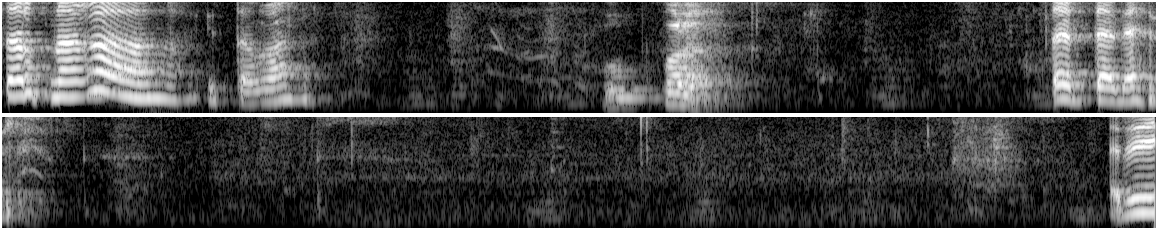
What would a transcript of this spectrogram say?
ಸ್ವಲ್ಪ ನಗ ಇತ್ತವ? ಉಪ್ಪರ ತಡೆ ತಡೆ. ಅಲ್ಲಿ ರೀ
